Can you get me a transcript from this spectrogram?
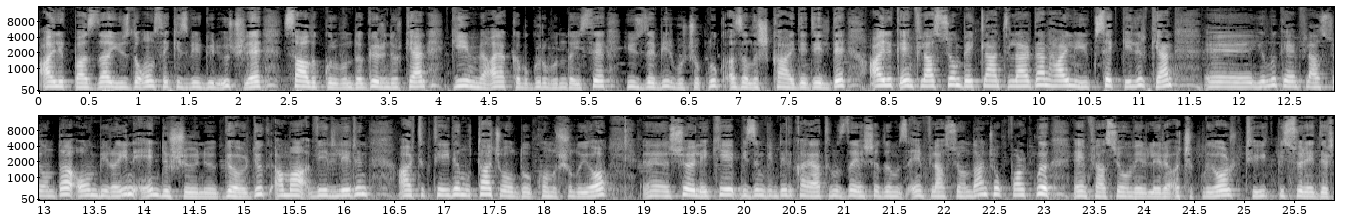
aylık bazda %18,3 ile sağlık grubunda görünürken giyim ve ayakkabı grubunda ise %1,5'luk azalış kaydedildi. Aylık enflasyon beklentilerden hayli yüksek gelirken e, yıllık enflasyonda 11 ayın en düşüğünü gördük ama verilerin artık teyide muhtaç olduğu konuşuluyor. Ee, şöyle ki bizim gündelik hayatımızda yaşadığımız enflasyondan çok farklı enflasyon verileri açıklıyor TÜİK bir süredir.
